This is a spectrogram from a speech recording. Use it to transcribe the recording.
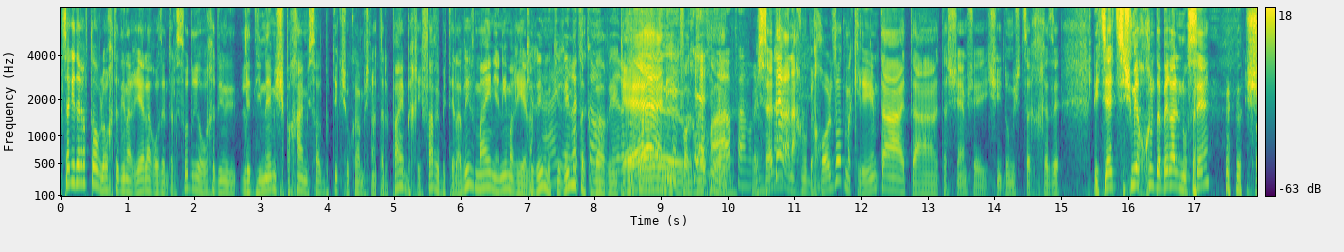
רוצה להגיד ערב טוב לעורכת הדין אריאלה רוזנטל סודרי, עורכת דין לדיני משפחה עם משרד בוטיק שהוקם בשנת 2000 בחיפה ובתל אביב. מה העניינים אריאלה? מכירים, מכירים אותה טוב, כבר. כן, היא כבר כן. לא ראשונה. בסדר, אנחנו בכל זאת מכירים את, השם, ש, שידעו מי שצריך אחרי זה להתייעץ. תשמעי, אנחנו יכולים לדבר על נושא ש...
